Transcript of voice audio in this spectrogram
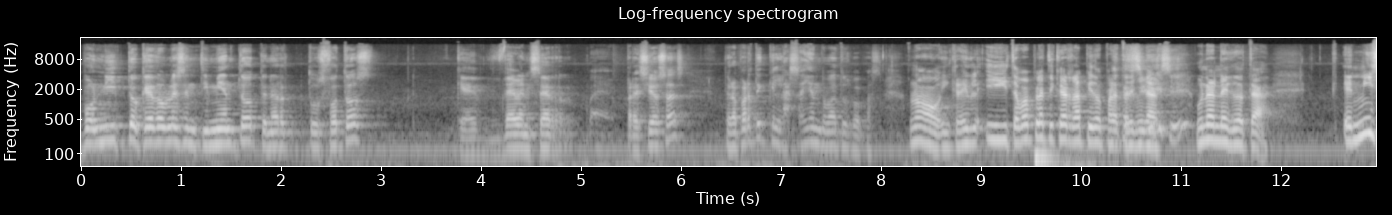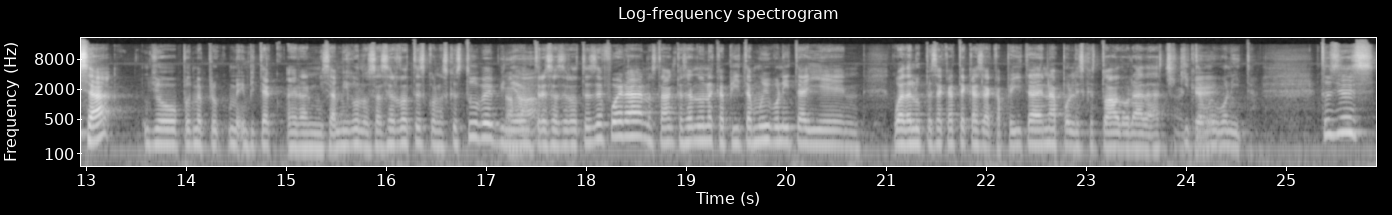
bonito, qué doble sentimiento tener tus fotos, que deben ser eh, preciosas, pero aparte que las hayan tomado tus papás. no, increíble. Y te voy a platicar rápido para terminar. Sí, sí. Una anécdota. En misa, yo pues me, me invité, a- eran mis amigos los sacerdotes con los que estuve, vinieron Ajá. tres sacerdotes de fuera, nos estaban casando en una capillita muy bonita ahí en Guadalupe, Zacatecas, la capillita de Nápoles, que es toda dorada, chiquita, muy bonita. Entonces,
